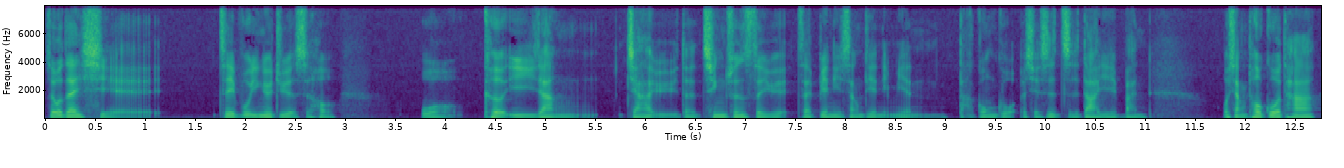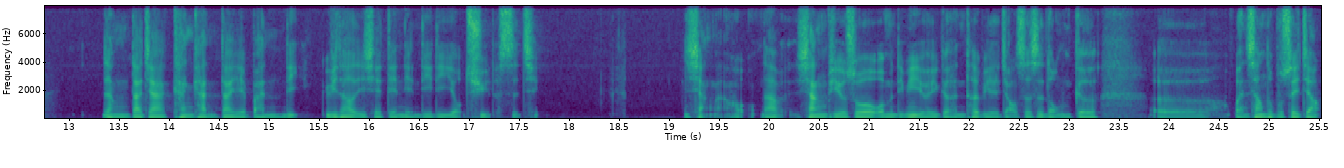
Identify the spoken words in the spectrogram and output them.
所以我在写这部音乐剧的时候，我刻意让佳宇的青春岁月在便利商店里面打工过，而且是值大夜班。我想透过他。让大家看看大夜班里遇到的一些点点滴滴有趣的事情。你想然后，那像比如说，我们里面有一个很特别的角色是龙哥，呃，晚上都不睡觉，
